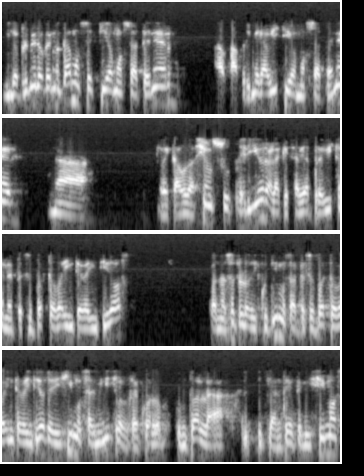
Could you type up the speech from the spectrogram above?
Y lo primero que notamos es que íbamos a tener, a, primera vista íbamos a tener una recaudación superior a la que se había previsto en el presupuesto 2022. Cuando nosotros lo discutimos al presupuesto 2022 le dijimos al ministro, recuerdo puntual la, el planteo que le hicimos,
